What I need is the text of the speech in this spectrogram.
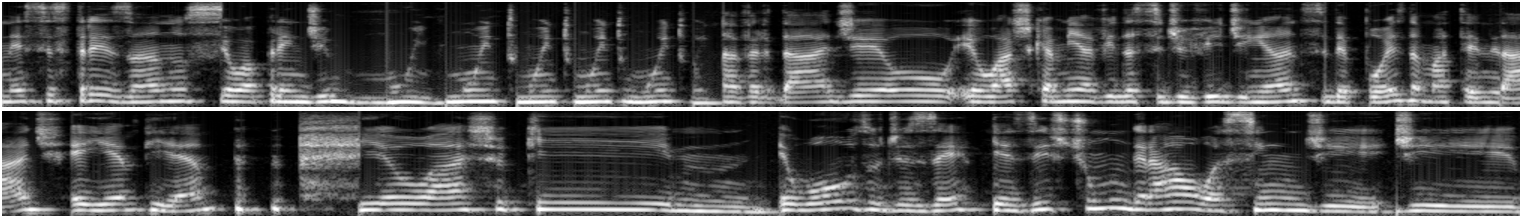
nesses três anos eu aprendi muito, muito, muito, muito, muito, muito. Na verdade, eu, eu acho que a minha vida se divide em antes e depois da maternidade, AM, PM. e eu acho que eu ouso dizer que existe um grau, assim, de, de,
